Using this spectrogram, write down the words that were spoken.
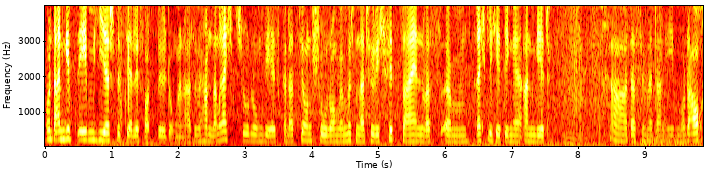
und dann gibt es eben hier spezielle Fortbildungen. Also wir haben dann Rechtsschulung, die Eskalationsschulung. Wir müssen natürlich fit sein, was ähm, rechtliche Dinge angeht. Ah, da sind wir dann eben. Oder auch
